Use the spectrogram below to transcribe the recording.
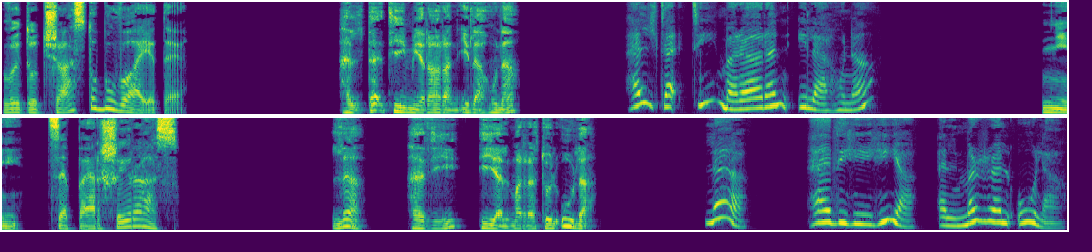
Ви тут часто буваєте? هل تأتي مرارا إلى هنا؟ هل تأتي مرارا إلى هنا؟ Ні, це перший раз. لا هذه هي المرة الأولى لا هذه هي المرة الأولى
